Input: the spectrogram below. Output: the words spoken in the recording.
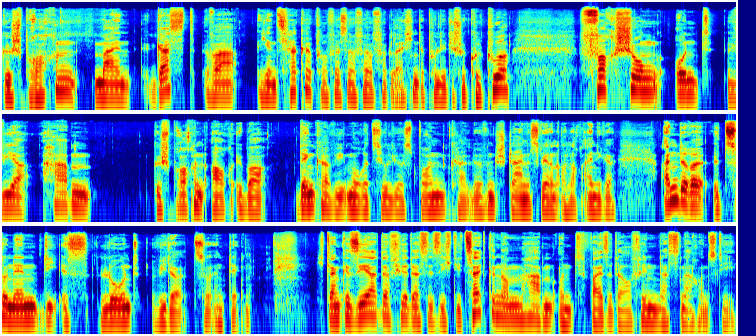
gesprochen. Mein Gast war Jens Hacke, Professor für vergleichende politische Kultur Forschung und wir haben gesprochen auch über Denker wie Moritz Julius Bonn, Karl Löwenstein. Es wären auch noch einige andere zu nennen, die es lohnt, wieder zu entdecken. Ich danke sehr dafür, dass Sie sich die Zeit genommen haben und weise darauf hin, dass nach uns die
